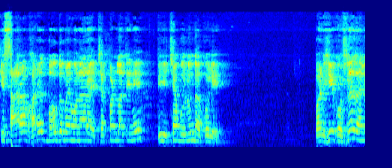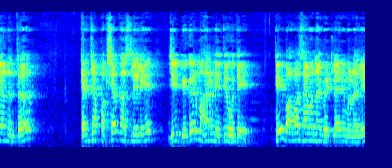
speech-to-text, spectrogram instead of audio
की सारा भारत बौद्धमय होणार आहे. छप्पनला त्याने ती इच्छा बोलून दाखवली. पण ही घोषणा झाल्यानंतर त्यांच्या पक्षात असलेले जे बिगर महार नेते होते ते बाबासाहेबांना भेटल्याने म्हणाले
